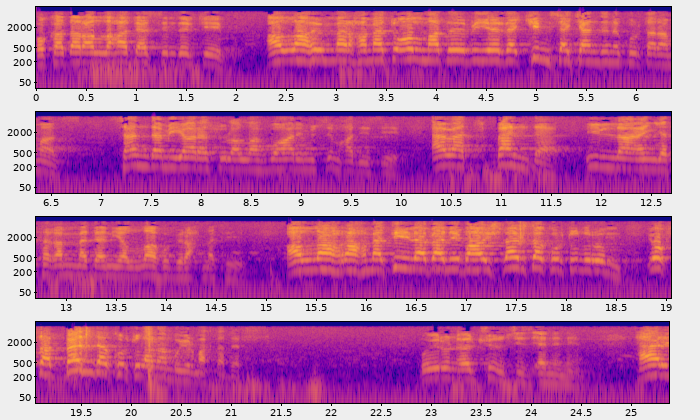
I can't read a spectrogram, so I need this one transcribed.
O kadar Allah'a teslimdir ki, Allah'ın merhameti olmadığı bir yerde kimse kendini kurtaramaz. Sen de mi ya Resulallah Buhari Müslim hadisi? Evet ben de. İlla en yetegemmedeni Allahu bir rahmeti. Allah rahmetiyle beni bağışlarsa kurtulurum. Yoksa ben de kurtulamam buyurmaktadır. Buyurun ölçün siz enini. Her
